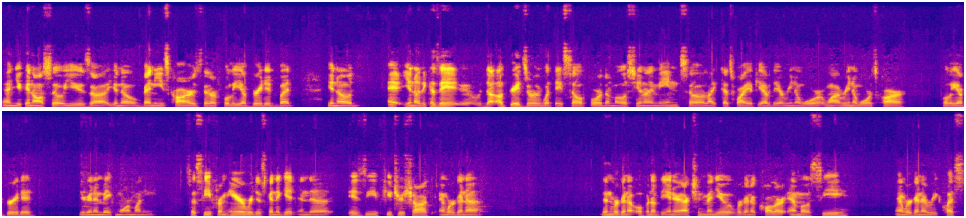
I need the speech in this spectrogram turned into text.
And you can also use uh, you know Benny's cars that are fully upgraded but you know Eh, you know because they the upgrades are what they sell for the most you know what I mean? So like that's why if you have the arena war well, arena wars car fully upgraded you're gonna make more money. So see from here we're just gonna get in the Issi Future Shock and we're gonna then we're gonna open up the interaction menu. We're gonna call our MOC and we're gonna request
